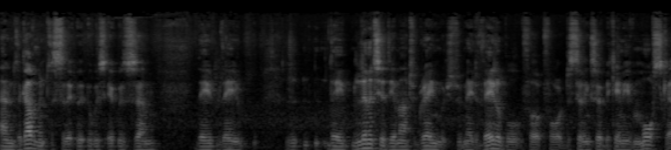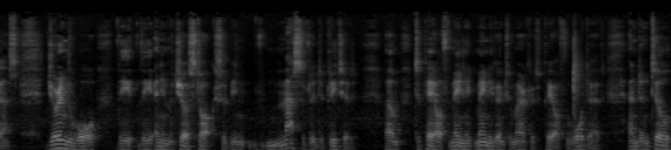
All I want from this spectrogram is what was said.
And the government it, was it was um, they they they limited the amount of grain which was made available for, for distilling, so it became even more scarce. During the war, the, the any mature stocks had been massively depleted um, to pay off, mainly mainly going to America to pay off the war debt, and until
